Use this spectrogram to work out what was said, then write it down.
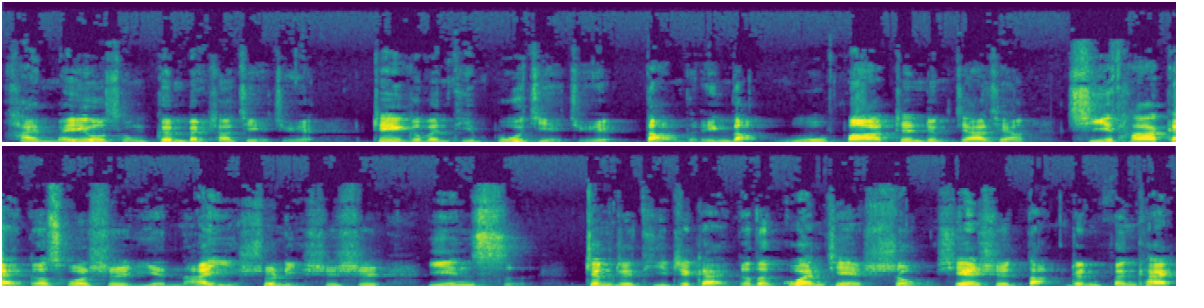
还没有从根本上解决。这个问题不解决，党的领导无法真正加强，其他改革措施也难以顺利实施。因此，政治体制改革的关键，首先是党政分开。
